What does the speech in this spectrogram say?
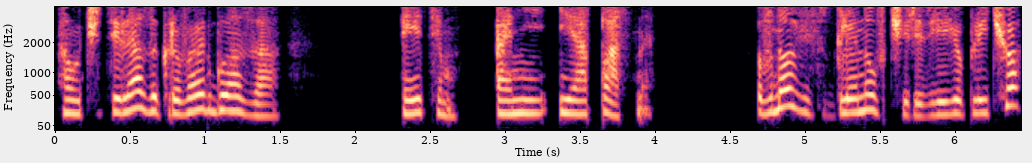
а учителя закрывают глаза. Этим они и опасны. Вновь взглянув через ее плечо,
